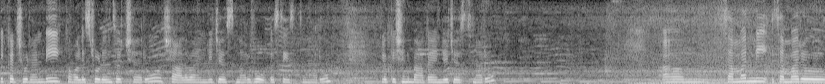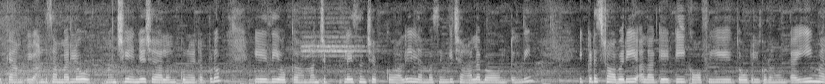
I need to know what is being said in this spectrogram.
ఇక్కడ చూడండి కాలేజ్ స్టూడెంట్స్ వచ్చారు. చాలా బాగా ఎంజాయ్ చేస్తున్నారు ఫొటోస్ తీస్తున్నారు. లొకేషన్ బాగా ఎంజాయ్ చేస్తున్నారు. సమ్మర్ని సమ్మర్ క్యాంపులో అంటే సమ్మర్లో మంచిగా ఎంజాయ్ చేయాలనుకునేటప్పుడు ఇది ఒక మంచి ప్లేస్ అని చెప్పుకోవాలి. లంబసింగి చాలా బాగుంటుంది. ఇక్కడ స్ట్రాబెరీ అలాగే టీ కాఫీ తోటలు కూడా ఉంటాయి. మన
